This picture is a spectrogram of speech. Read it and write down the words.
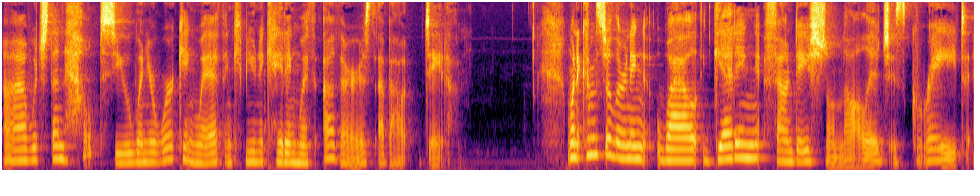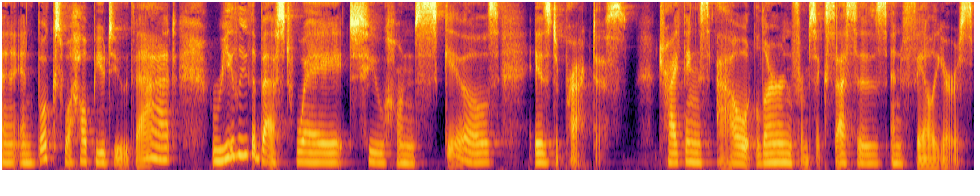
uh, which then helps you when you're working with and communicating with others about data. When it comes to learning, while getting foundational knowledge is great and, and, books will help you do that, really the best way to hone skills is to practice. Try things out, learn from successes and failures.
